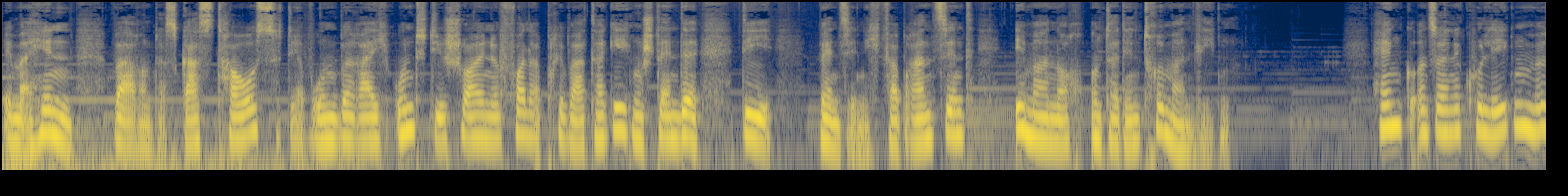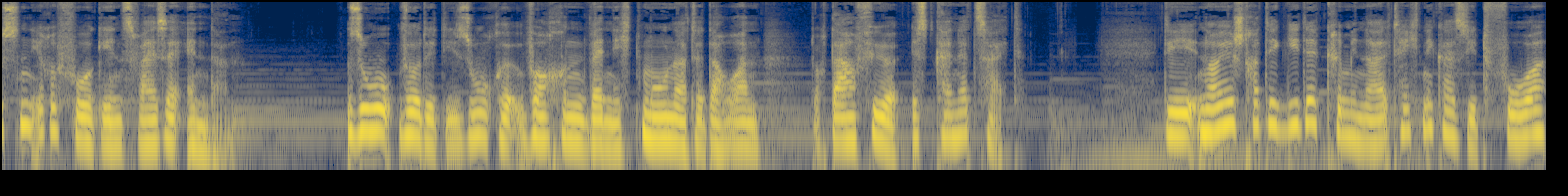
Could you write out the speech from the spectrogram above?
Immerhin waren das Gasthaus, der Wohnbereich und die Scheune voller privater Gegenstände, die, wenn sie nicht verbrannt sind, immer noch unter den Trümmern liegen. Henk und seine Kollegen müssen ihre Vorgehensweise ändern. So würde die Suche Wochen, wenn nicht Monate dauern, doch dafür ist keine Zeit. Die neue Strategie der Kriminaltechniker sieht vor,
